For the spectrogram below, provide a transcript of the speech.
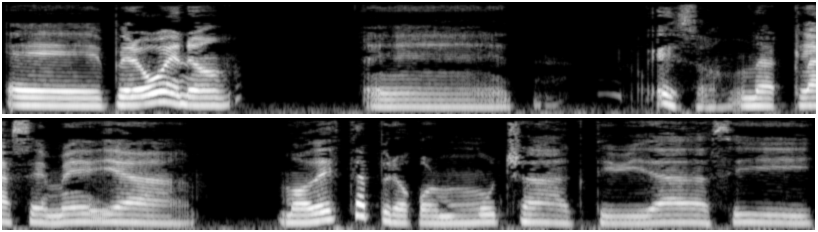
Eh, pero bueno, eh, eso, una clase media modesta, pero con mucha actividad así,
